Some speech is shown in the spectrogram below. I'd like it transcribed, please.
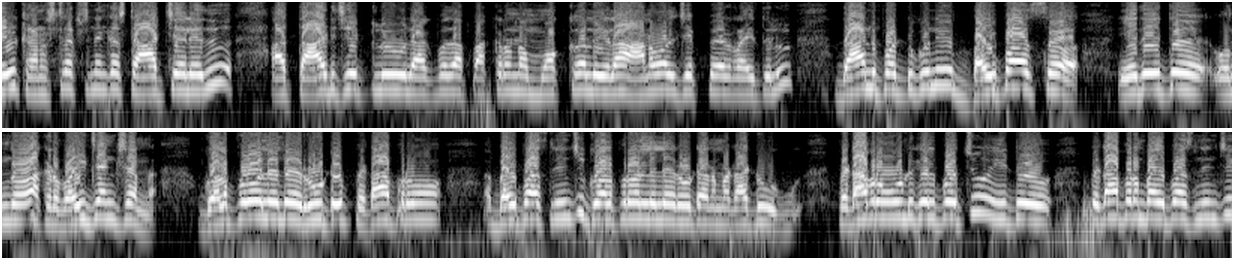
ఏవి కన్స్ట్రక్షన్ ఇంకా స్టార్ట్ చేయలేదు. ఆ తాడి చెట్లు లేకపోతే ఆ పక్కన ఉన్న మొక్కలు ఇలా ఆనవాళ్ళు చెప్పారు రైతులు. దాన్ని పట్టుకుని బైపాస్ ఏదైతే ఉందో అక్కడ వై జంక్షన్ గొలపురం వెళ్ళే రూట్ పిఠాపురం బైపాస్ నుంచి గొలపురం వెళ్ళే రూట్ అనమాట అటు పిఠాపురం ఊళ్ళకి వెళ్ళిపోవచ్చు ఇటు పిఠాపురం బైపాస్ నుంచి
